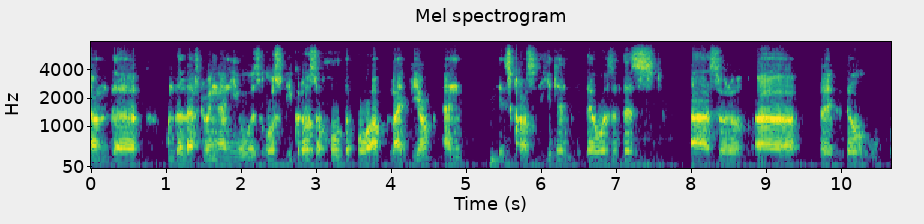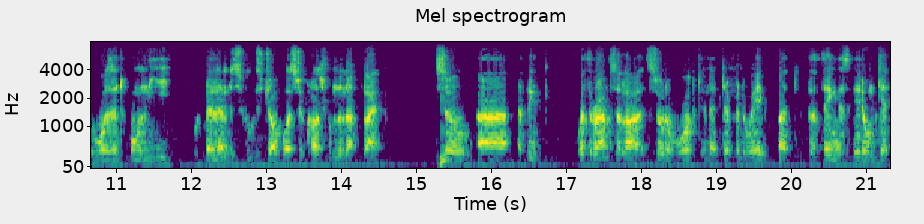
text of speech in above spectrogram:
on the on the left wing, and he was also he could also hold the ball up like De Jong, and his cross he didn't there wasn't this uh, sort of uh, there wasn't only Willems whose job was to cross from the left flank. So uh, I think with Ramselaar it sort of worked in a different way, but the thing is they don't get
